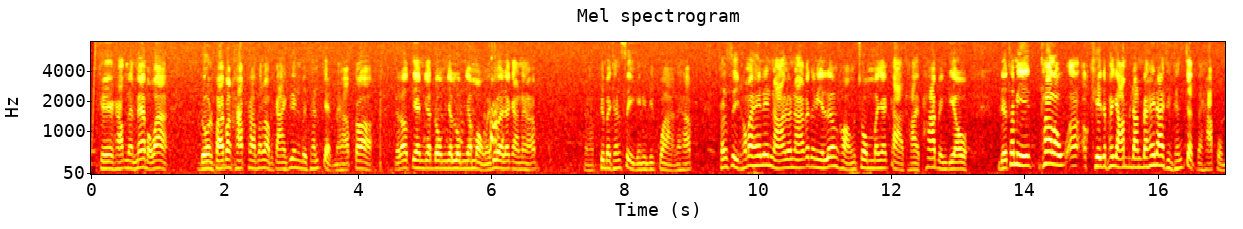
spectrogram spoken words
โอเคครับเนี่ยแม่บอกว่าโดนไฟบังคับครับสำหรับการขึ้นไปชั้นเจ็ดนะครับ ก็เดี๋ยวเราเตรียมยาดมยาลมยาหม่องไว้ด้วยแล้วกันนะครับนะครับขึ้นไปชั้นสี่กันดีกว่านะครับ ชั้นสี่เขาไม่ให้เล่นน้ำแล้วนะ ก็จะมีเรื่องของชมบรรยากาศถ่ายภาพอย่างเดียว เดี๋ยวถ้ามีถ้าเราโอเคจะพยายามดันไปให้ได้ถึงชั้นเจ็ดนะครับผม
